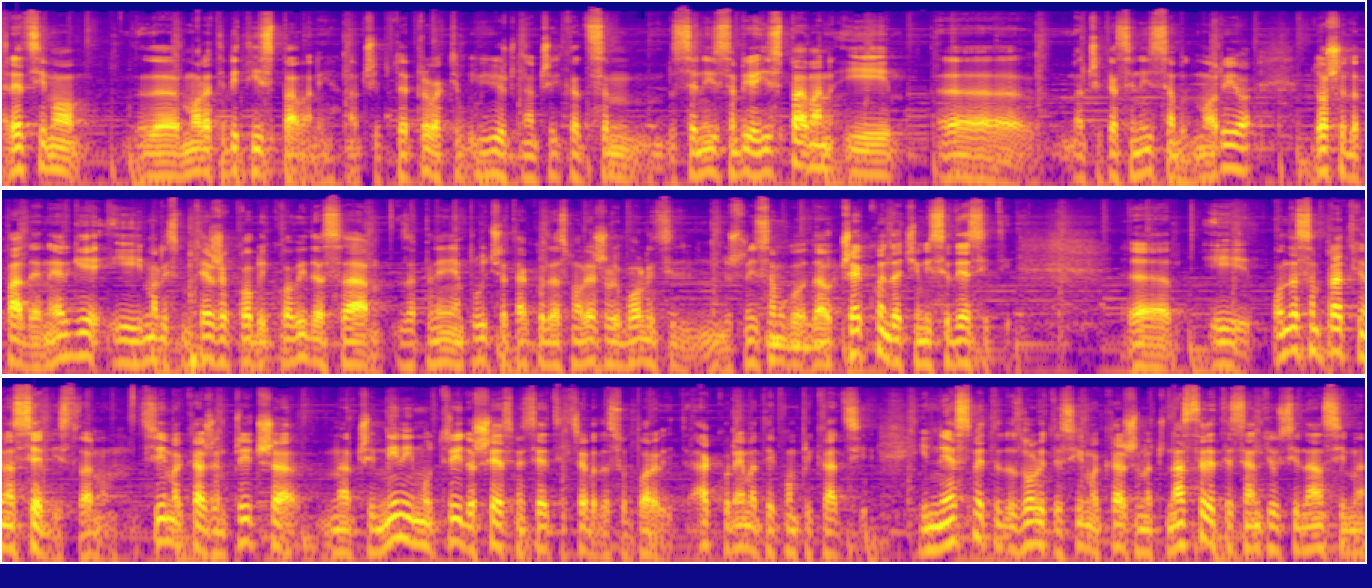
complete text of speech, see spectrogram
Recimo, e, morate biti ispavani, znači to je prva znači kad sam se nisam bio ispavan i e, znači kad se nisam odmorio, došlo do pada energije i imali smo težak oblik covid sa zapaljenjem pluća, tako da smo ležali u bolnici, što nisam mogao da očekujem da će mi se desiti. E, I onda sam pratio na sebi stvarno. Svima kažem priča, znači minimum 3 do 6 meseci treba da se oporavite, ako nemate komplikacije. I ne smete dozvolite svima kažem, znači nastavljate sa antioksidansima,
